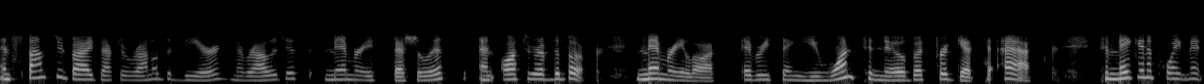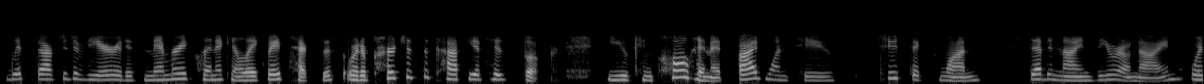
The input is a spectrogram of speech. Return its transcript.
and sponsored by Dr. Ronald DeVere, neurologist, memory specialist, and author of the book, Memory Loss Everything You Want to Know But Forget to Ask. To make an appointment with Dr. DeVere at his memory clinic in Lakeway, Texas, or to purchase a copy of his book, you can call him at 512 261 7909 or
